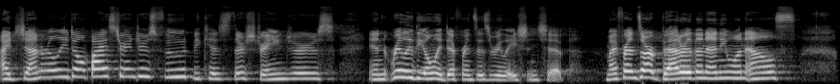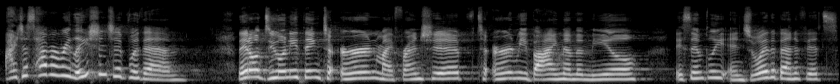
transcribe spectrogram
I generally don't buy strangers food because they're strangers, and really the only difference is relationship. My friends aren't better than anyone else. I just have a relationship with them. They don't do anything to earn my friendship, to earn me buying them a meal. They simply enjoy the benefits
